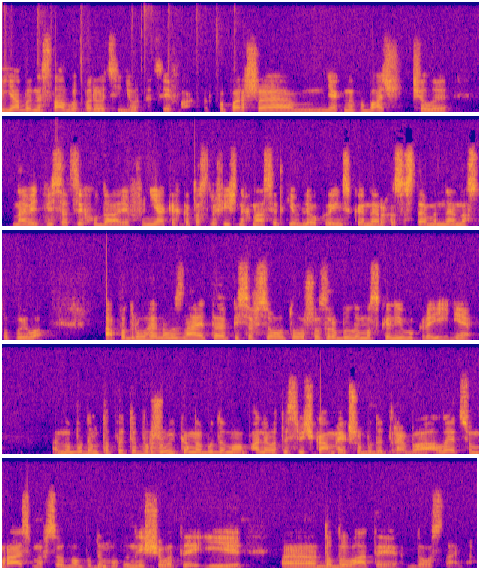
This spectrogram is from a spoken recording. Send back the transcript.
я би не став би переоцінювати цей фактор. По-перше, як ми побачили навіть після цих ударів, ніяких катастрофічних наслідків для української енергосистеми не наступило. А по-друге, ну ви знаєте, після всього того, що зробили москалі в Україні, ну будемо топити буржуйками, будемо опалювати свічками, якщо буде треба. Але цю мразь ми все одно будемо винищувати і е, добивати до останнього.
